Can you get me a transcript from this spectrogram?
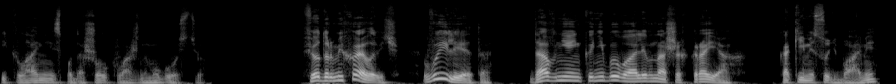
и, кланяясь, подошел к важному гостю. «Федор Михайлович, вы ли это? Давненько не бывали в наших краях. Какими судьбами?»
